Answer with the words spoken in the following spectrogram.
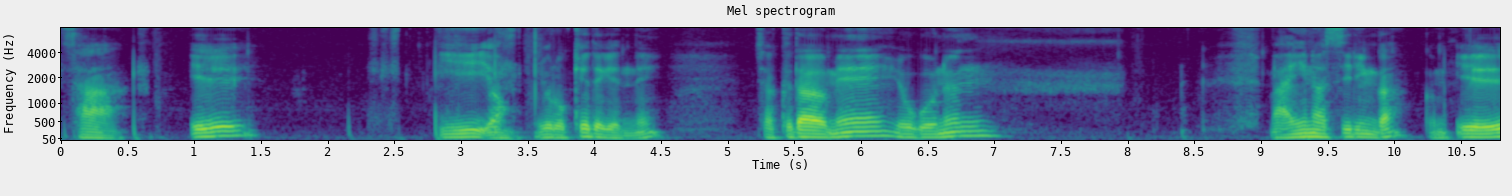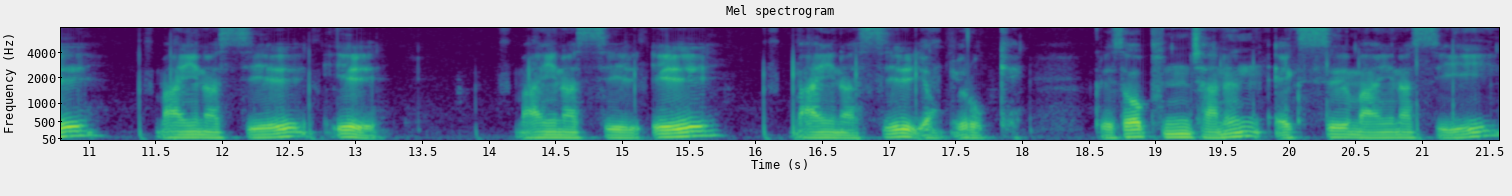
4, 1, 2, 0 요렇게 되겠네. 자, 그 다음에 요거는 마이너스 1인가? 그럼 1, 마이너스 1, 1, 마이너스 1, 1, 마이너스 1, 0 요렇게. 그래서 분자는 x 마이너스 2,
